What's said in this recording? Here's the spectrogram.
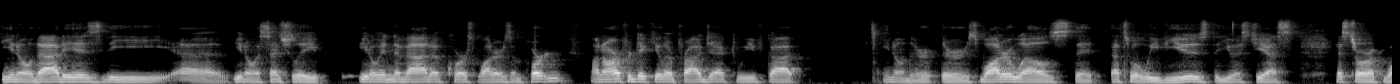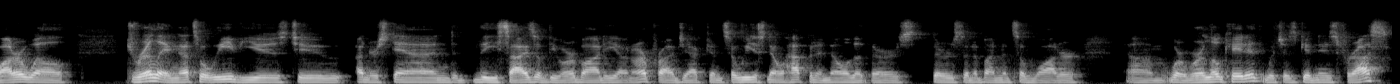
you know that is the uh, you know essentially you know, in Nevada, of course, water is important. On our particular project, we've got, you know, there there's water wells that that's what we've used the USGS historic water well drilling. That's what we've used to understand the size of the ore body on our project, and so we just know happen to know that there's there's an abundance of water um, where we're located, which is good news for us.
